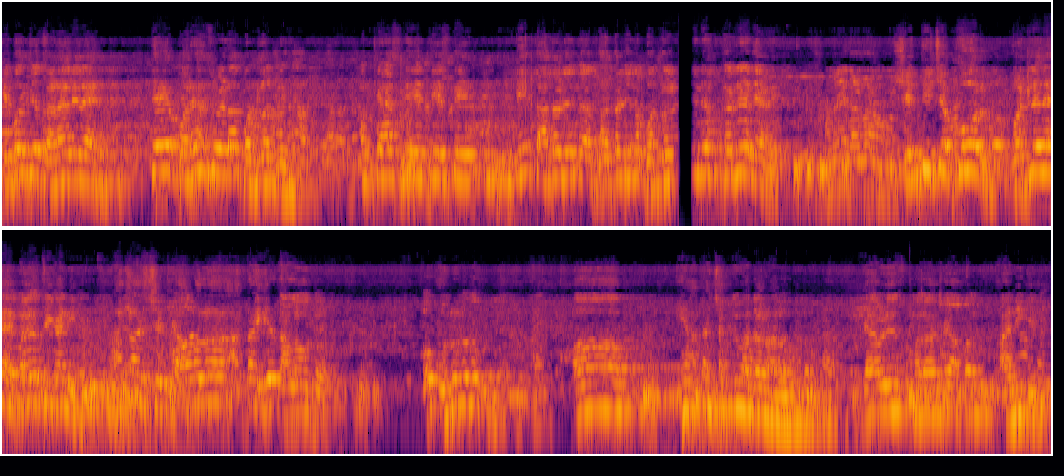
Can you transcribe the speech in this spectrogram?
केबल जे जळालेले आहेत ते बऱ्याच वेळा बदलत नाही मग त्याच ते तेच ते ते तातडीनं तातडीनं बदलण्याने करण्यात यावे. शेतीचे पोल पडलेले आहे बऱ्याच ठिकाणी. आता शेती आम्हाला आता हे झालं होतं. हो बोलू नका हे आता चक्रीवादळ आलं होतं. त्यावेळेस मला वाटते आपण हानी केली.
